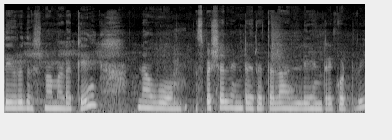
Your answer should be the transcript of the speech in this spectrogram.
ದೇವ್ರ ದರ್ಶನ ಮಾಡೋಕ್ಕೆ. ನಾವು ಸ್ಪೆಷಲ್ ಎಂಟ್ರಿ ಇರುತ್ತಲ್ಲ, ಅಲ್ಲಿ ಎಂಟ್ರಿ ಕೊಟ್ವಿ.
